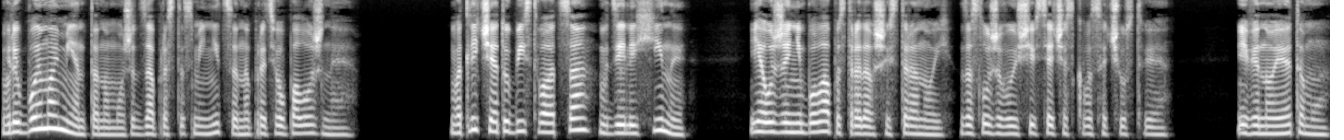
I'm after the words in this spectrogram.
В любой момент оно может запросто смениться на противоположное. В отличие от убийства отца, в деле Хины я уже не была пострадавшей стороной, заслуживающей всяческого сочувствия. И виной этому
